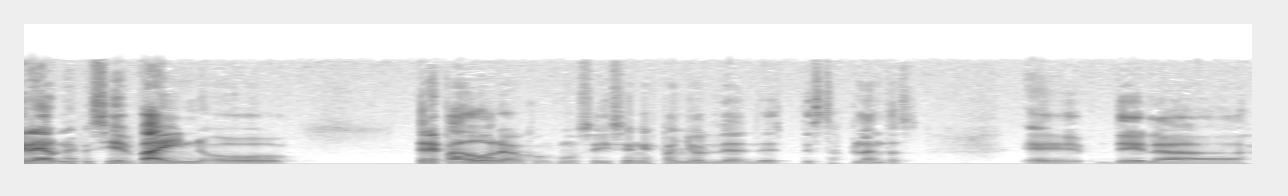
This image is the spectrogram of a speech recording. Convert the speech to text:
crear una especie de vine o trepadora, como, se dice en español, de, estas plantas, eh, de la,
